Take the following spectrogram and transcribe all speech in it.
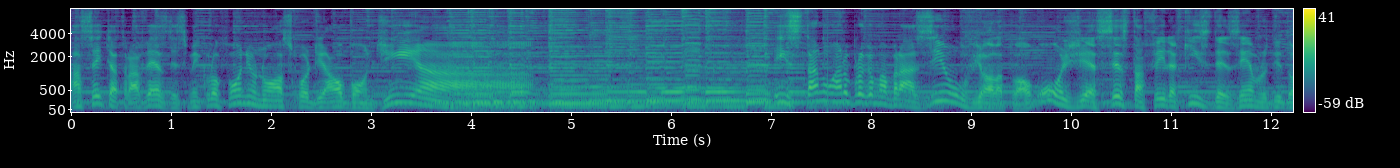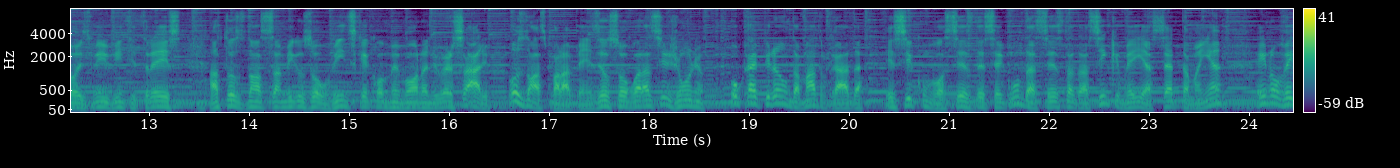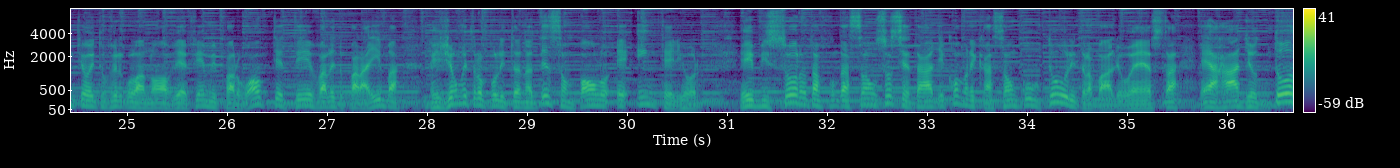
Aceite através desse microfone o nosso cordial bom dia. Está no ar o programa Brasil Viola Atual. Hoje é sexta-feira, 15 de dezembro de 2023. A todos os nossos amigos ouvintes que comemoram aniversário, os nossos parabéns. Eu sou o Guaraci Júnior, o caipirão da madrugada, e sigo com vocês de segunda a sexta, das 5h30 às 7 da manhã, em 98,9 FM para o Alto TT, Vale do Paraíba, região metropolitana de São Paulo e interior emissora da Fundação Sociedade, Comunicação, Cultura e Trabalho. Esta é a Rádio do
